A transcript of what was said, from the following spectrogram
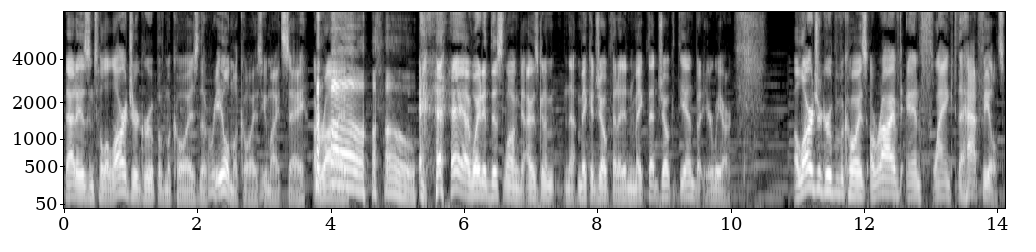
That is until a larger group of McCoys, the real McCoys, you might say, arrived. Oh, hey, I waited this long. To, I was going to make a joke that I didn't make that joke at the end, but here we are. A larger group of McCoys arrived and flanked the Hatfields.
